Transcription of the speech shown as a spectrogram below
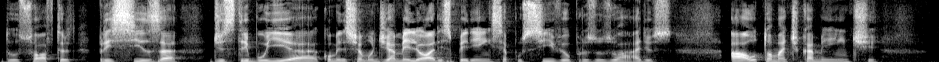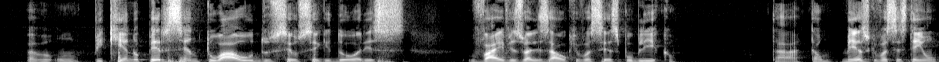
do software precisa distribuir, a, como eles chamam de a melhor experiência possível para os usuários, automaticamente ah, um pequeno percentual dos seus seguidores vai visualizar o que vocês publicam. Tá? Então, mesmo que vocês tenham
